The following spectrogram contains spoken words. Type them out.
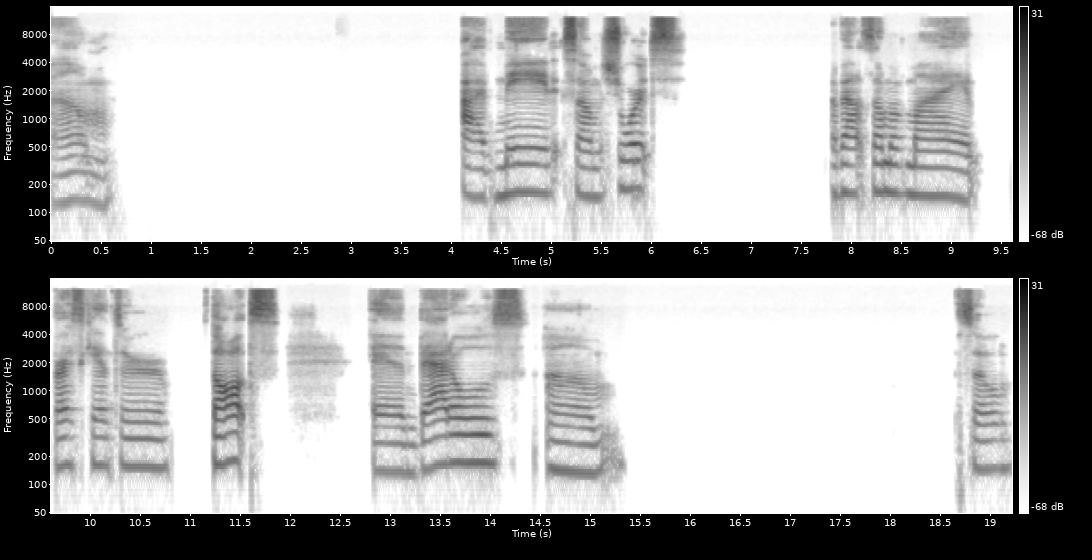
um, I've made some shorts about some of my breast cancer thoughts and battles. Um, so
